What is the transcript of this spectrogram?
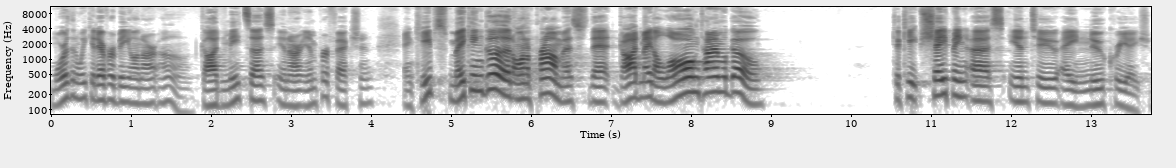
more than we could ever be on our own. God meets us in our imperfection and keeps making good on a promise that God made a long time ago to keep shaping us into a new creation.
